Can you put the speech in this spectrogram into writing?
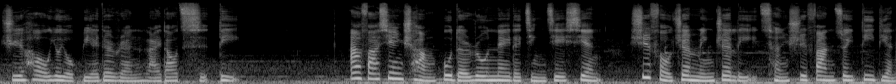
之后又有别的人来到此地。案发现场不得入内的警戒线，是否证明这里曾是犯罪地点？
